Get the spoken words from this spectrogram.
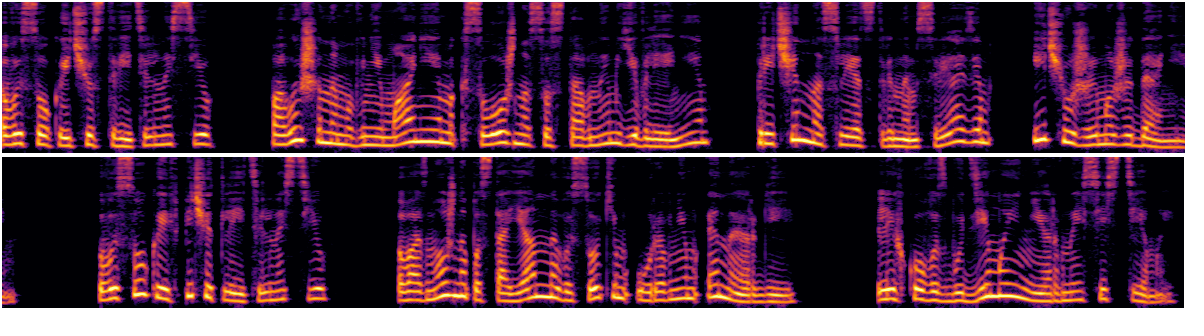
высокой чувствительностью, повышенным вниманием к сложносоставным явлениям, причинно-следственным связям и чужим ожиданиям, высокой впечатлительностью, возможно, постоянно высоким уровнем энергии, легко возбудимой нервной системой.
